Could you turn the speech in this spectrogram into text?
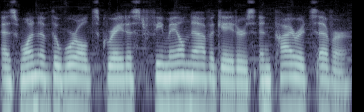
as one of the world's greatest female navigators and pirates ever.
